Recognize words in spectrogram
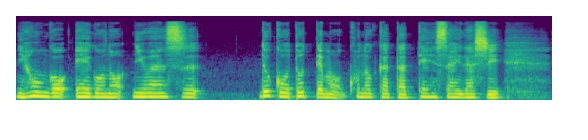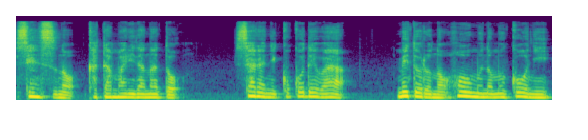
日本語英語のニュアンスどこをとってもこの方天才だしセンスの塊だなとさらにここではメトロのホームの向こうに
